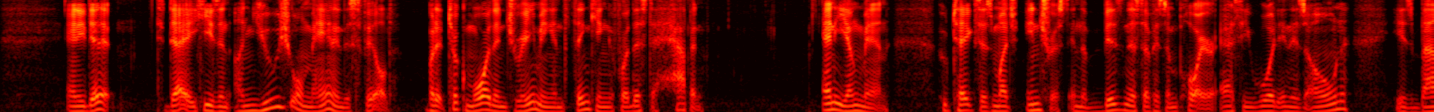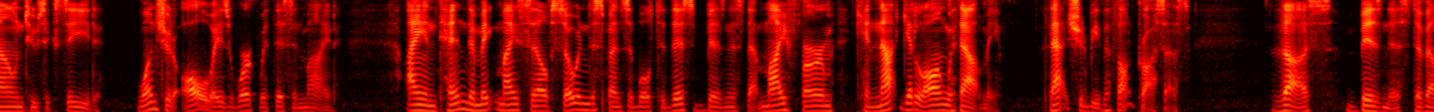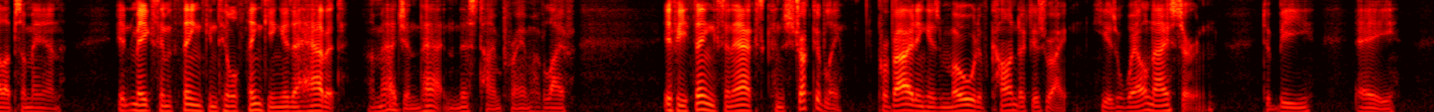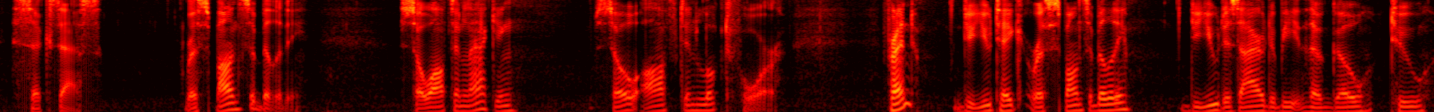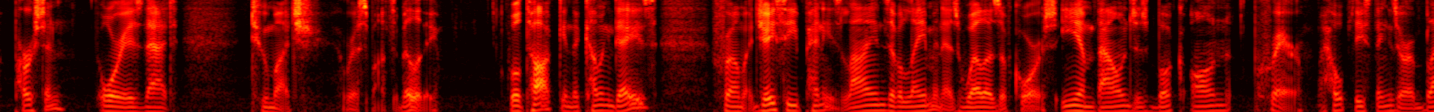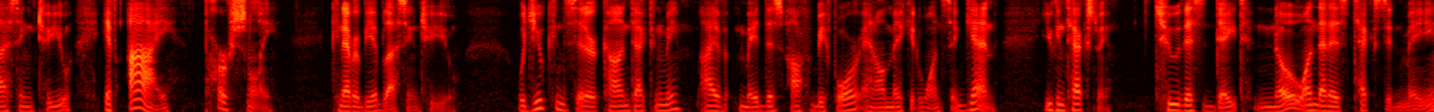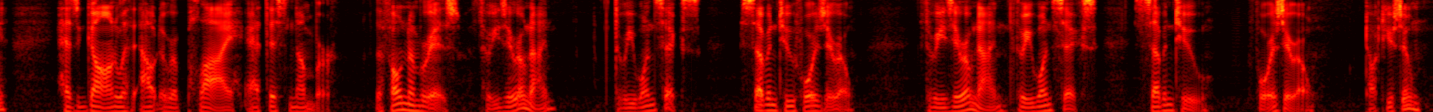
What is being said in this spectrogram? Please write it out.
And he did it. Today, he's an unusual man in this field, but it took more than dreaming and thinking for this to happen. Any young man who takes as much interest in the business of his employer as he would in his own is bound to succeed. One should always work with this in mind. I intend to make myself so indispensable to this business that my firm cannot get along without me. That should be the thought process. Thus, business develops a man. It makes him think until thinking is a habit. Imagine that in this time frame of life. If he thinks and acts constructively, providing his mode of conduct is right, he is well nigh certain to be a success. Responsibility. So often lacking, so often looked for. Friend, do you take responsibility? Do you desire to be the go to person? Or is that too much responsibility. We'll talk in the coming days from J.C. Penney's Lines of a Layman, as well as, of course, E.M. Bounds' book on prayer. I hope these things are a blessing to you. If I, personally, can ever be a blessing to you, would you consider contacting me? I've made this offer before, and I'll make it once again. You can text me. To this date, no one that has texted me has gone without a reply at this number. The phone number is 309 316 7240. 309 316 7240. Talk to you soon.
